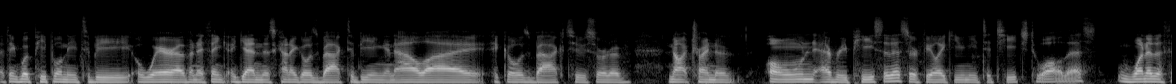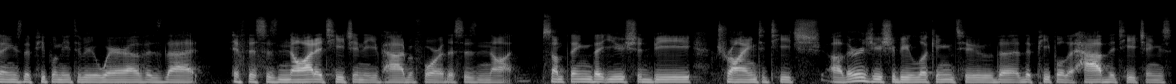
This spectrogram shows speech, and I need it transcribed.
I think what people need to be aware of, and I think again, this kind of goes back to being an ally, it goes back to sort of not trying to own every piece of this or feel like you need to teach to all this one of the things that people need to be aware of is that if this is not a teaching that you've had before, this is not something that you should be trying to teach others. You should be looking to the, the people that have the teachings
